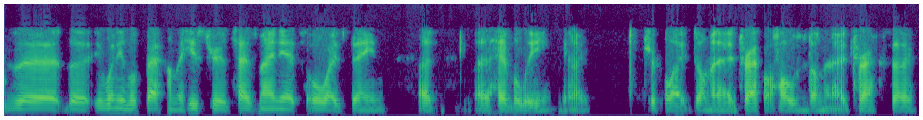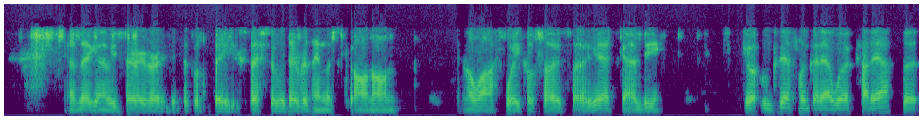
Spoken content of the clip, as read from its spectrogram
the the when you look back on the history of Tasmania, it's always been a, a heavily you know Triple Eight dominated track or Holden dominated track. So and they're going to be very, very difficult to beat, especially with everything that's gone on in the last week or so. So yeah, it's going to be we've definitely got our work cut out, but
